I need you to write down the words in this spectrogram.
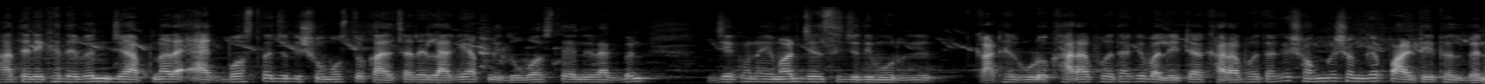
হাতে রেখে দেবেন যে আপনারা এক বস্তা যদি সমস্ত কালচারে লাগে, আপনি দু বস্তা এনে রাখবেন। যে কোনো এমার্জেন্সি যদি মুরগির কাঠের গুঁড়ো খারাপ হয়ে থাকে বা লিটার খারাপ হয়ে থাকে, সঙ্গে সঙ্গে পাল্টে ফেলবেন।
